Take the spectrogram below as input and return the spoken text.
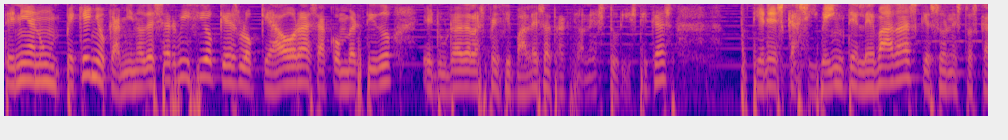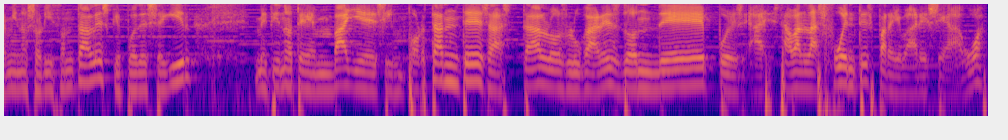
tenían un pequeño camino de servicio que es lo que ahora se ha convertido en una de las principales atracciones turísticas. Tienes casi 20 levadas, que son estos caminos horizontales que puedes seguir metiéndote en valles importantes hasta los lugares donde pues estaban las fuentes para llevar ese agua.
